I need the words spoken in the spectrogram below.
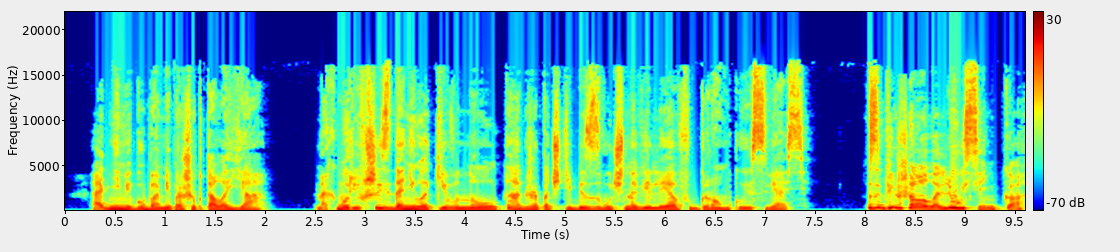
— одними губами прошептала я. Нахмурившись, Данила кивнул, также почти беззвучно велев громкую связь. «Сбежала, Люсенька!»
